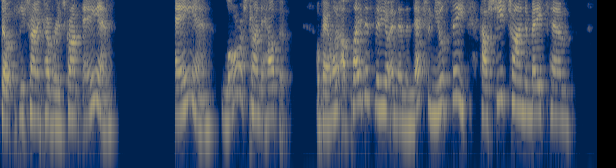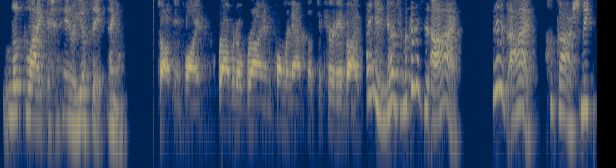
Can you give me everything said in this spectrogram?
So he's trying to cover his crime and and Laura's trying to help him. Okay, I want I'll play this video and then the next one you'll see how she's trying to make him look like anyway, you'll see it. Hang on. Talking point. Robert O'Brien, former national security advisor. I didn't know. Look at his eye. Look at his eye. Oh gosh, let me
